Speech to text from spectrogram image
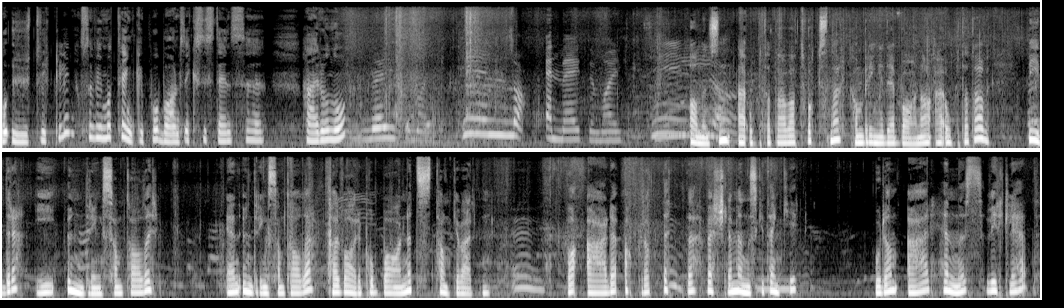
og utvikling. Altså, vi må tenke på barns eksistens eh, her og nå. Meitemark til, da. En meitemark til. Amundsen er opptatt av at voksne kan bringe det barna er opptatt av, videre i undringssamtaler. En undringssamtale tar vare på barnets tankeverden. Hva er det akkurat dette vesle mennesket tenker? Hvordan er hennes virkelighet?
